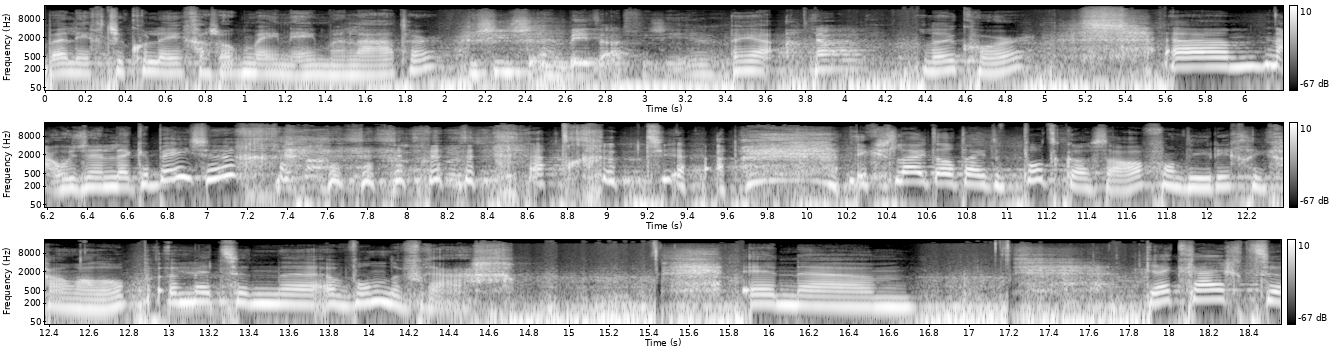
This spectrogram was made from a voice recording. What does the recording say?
wellicht je collega's ook meenemen later. Precies, en beter adviseren. Ja, Ja, leuk hoor. Ehm, nou, we zijn lekker bezig. Gaat goed, ja. Ik sluit altijd de podcast af, want die richting gaan we al op, Ja. met een, een wondervraag. En ehm, jij krijgt, eh,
